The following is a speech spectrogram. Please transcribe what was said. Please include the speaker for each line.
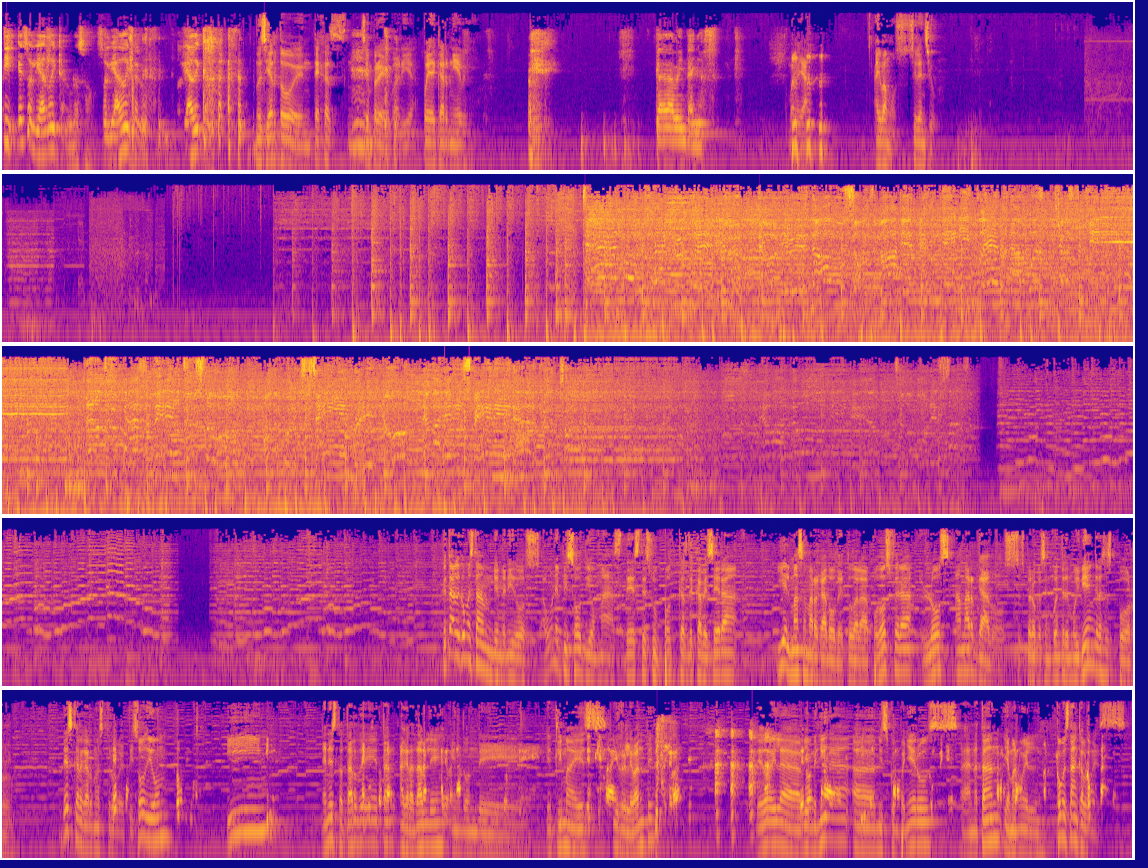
Speaker 1: Sí, es soleado y caluroso. Soleado y caluroso. Soleado y caluroso.
Speaker 2: No es cierto, en Texas siempre varía. Puede caer nieve.
Speaker 3: Cada 20 años.
Speaker 2: Bueno, ya. Ahí vamos, silencio. Tal? ¿Cómo están? Bienvenidos a un episodio más de este su podcast de cabecera y el más amargado de toda la podósfera, Los Amargados. Espero que se encuentren muy bien. Gracias por descargar nuestro episodio. Y en esta tarde tan agradable en donde el clima es irrelevante, le doy la bienvenida a mis compañeros, a Natán y a Manuel. ¿Cómo están, cabrones?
